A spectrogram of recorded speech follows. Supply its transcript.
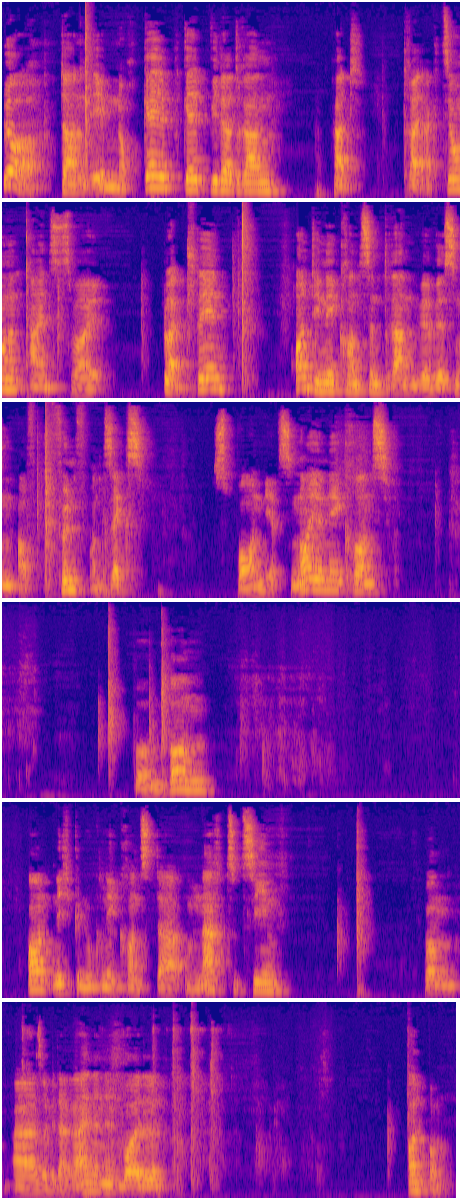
Ja, dann eben noch Gelb. Gelb wieder dran. Hat drei Aktionen. 1, 2, bleibt stehen. Und die Necrons sind dran. Wir wissen, auf 5 und 6 spawnen jetzt neue Necrons. Bum, bum. Und nicht genug Necrons da, um nachzuziehen. Bumm, also wieder rein in den Beutel. Und bumm.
